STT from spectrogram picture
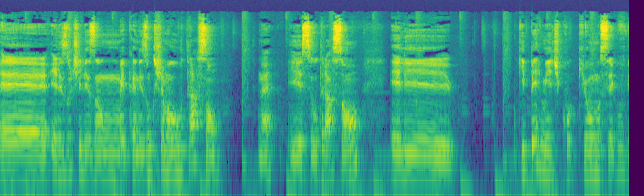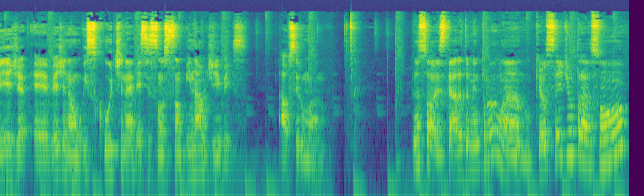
é, eles utilizam um mecanismo que se chama ultrassom, né? E esse ultrassom, ele que permite que o morcego veja, é, veja não, escute, né? Esses sons são inaudíveis ao ser humano. Pessoal, esse cara tá me trolando. O que eu sei de ultrassom,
